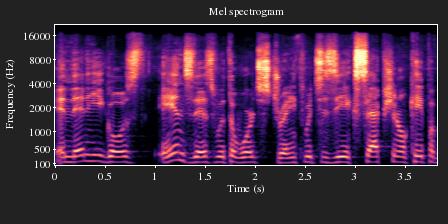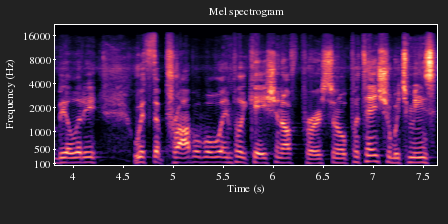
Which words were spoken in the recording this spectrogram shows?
And then he goes, ends this with the word strength, which is the exceptional capability with the probable implication of personal potential, which means,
